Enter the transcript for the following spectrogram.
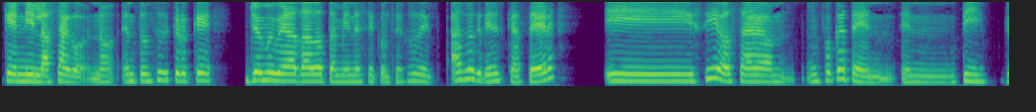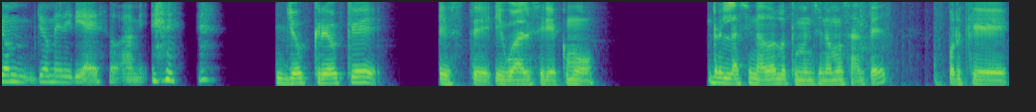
que ni las hago, ¿no? Entonces creo que yo me hubiera dado también ese consejo de, haz lo que tienes que hacer y sí, o sea, enfócate en, en ti, yo, yo me diría eso a mí. Yo creo que este igual sería como relacionado a lo que mencionamos antes, porque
